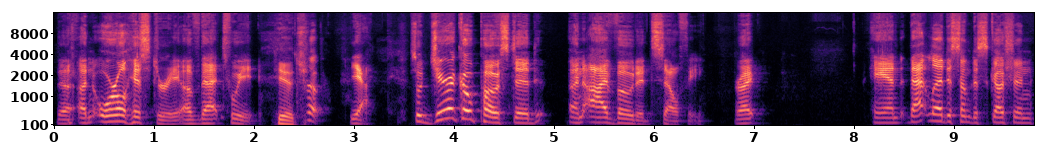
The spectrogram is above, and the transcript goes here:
The, an oral history of that tweet. Huge. So, yeah. So Jericho posted an "I voted" selfie, right? And that led to some discussion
